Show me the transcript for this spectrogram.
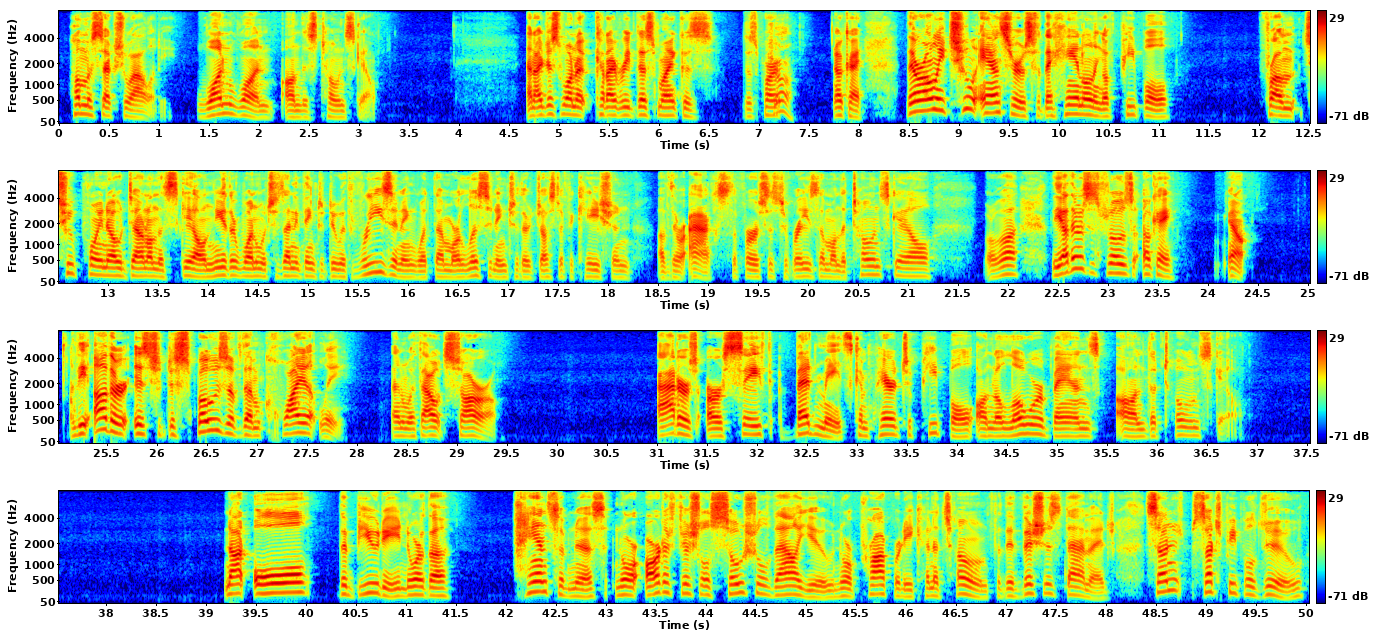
homosexuality 1 1 on this tone scale. And I just want to, can I read this, Mike? Because this part? Sure. Okay. There are only two answers for the handling of people from 2.0 down on the scale, neither one which has anything to do with reasoning with them or listening to their justification of their acts. The first is to raise them on the tone scale, blah, blah. The other is to suppose, okay, now, the other is to dispose of them quietly and without sorrow. Adders are safe bedmates compared to people on the lower bands on the tone scale. Not all the beauty, nor the handsomeness, nor artificial social value, nor property can atone for the vicious damage such, such people do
